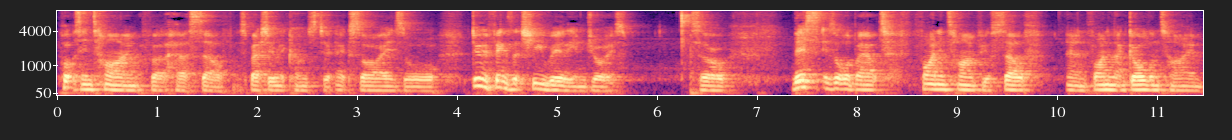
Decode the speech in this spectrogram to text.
puts in time for herself, especially when it comes to exercise or doing things that she really enjoys. So this is all about finding time for yourself and finding that golden time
